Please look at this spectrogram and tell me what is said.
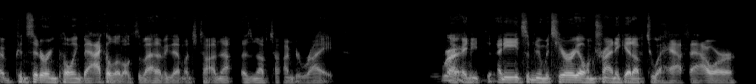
I'm considering pulling back a little because I'm not having that much time, not as enough time to write. Like, I need I need some new material. I'm trying to get up to a half hour,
